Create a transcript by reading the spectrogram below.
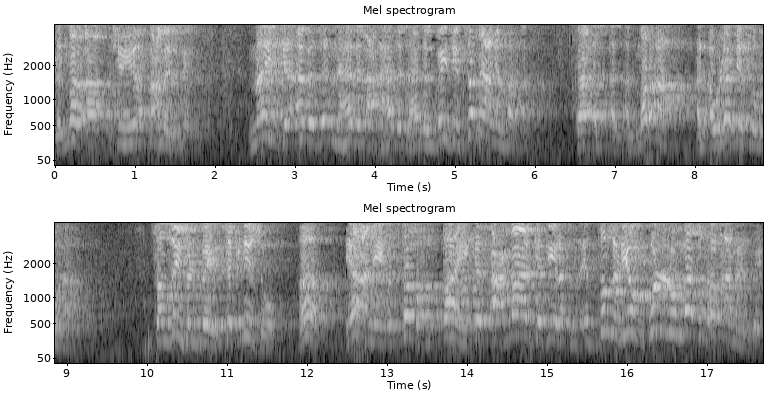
للمرأة شو هي؟ عمل البيت. ما يمكن أبدا هذا هذا هذا البيت يستغني عن المرأة. فالمرأة الأولاد يطلبونها. تنظيف البيت تكنيسه ها؟ يعني الطبخ الطاهي أعمال كثيرة. تظل اليوم كله ما تفرغ من عمل البيت.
